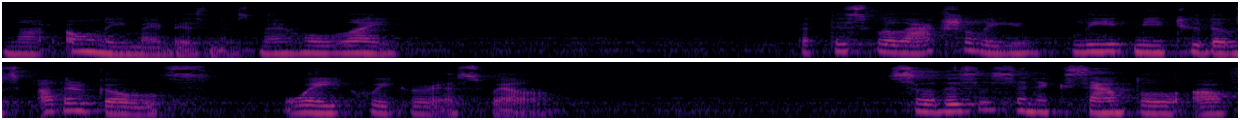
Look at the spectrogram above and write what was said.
Not only my business, my whole life. But this will actually lead me to those other goals way quicker as well. So, this is an example of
